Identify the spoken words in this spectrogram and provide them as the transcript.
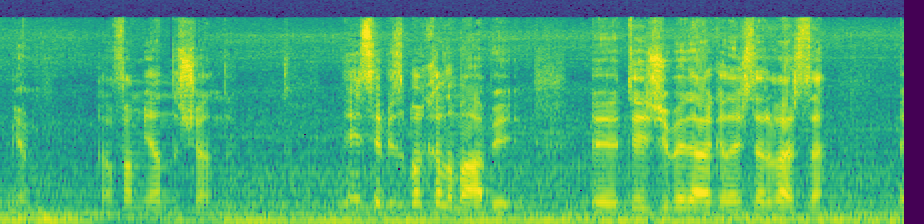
Bilmiyorum. Kafam yandı şu anda. Neyse biz bakalım abi. Ee, tecrübeli arkadaşlar varsa e,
